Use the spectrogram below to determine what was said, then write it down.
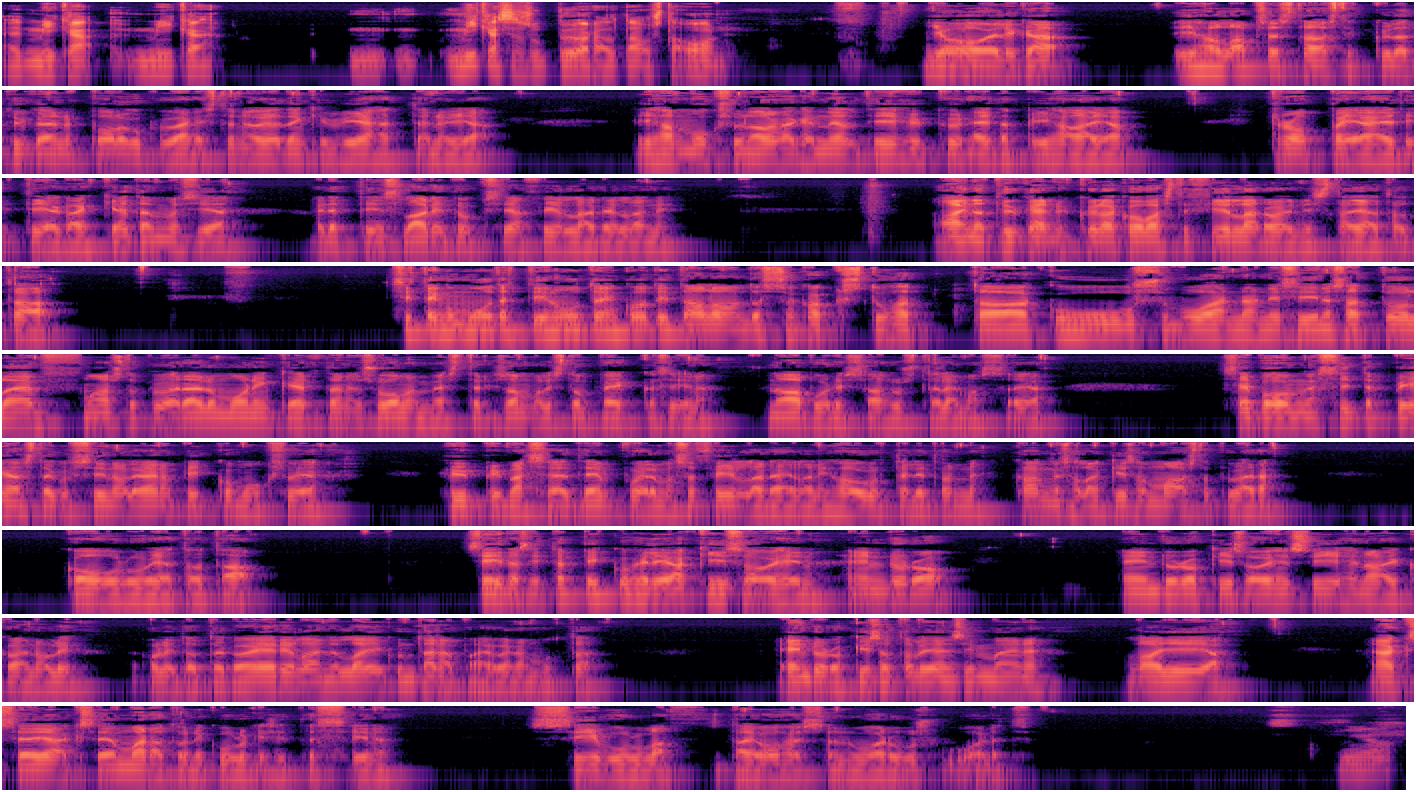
että mikä, mikä, mikä se sun pyöräilytausta on. Joo, eli ihan lapsesta asti kyllä tykännyt polkupyöristä, ne on jotenkin viehättänyt ja ihan muksun rakenneltiin hyppyreitä pihaa ja droppeja etittiin ja kaikkia tämmöisiä vedettiin sladituksia fillarilla, niin aina tykännyt kyllä kovasti fillaroinnista ja tota, sitten kun muutettiin uuteen kotitaloon tuossa 2006 vuonna, niin siinä sattui olemaan maastopyöräilyn moninkertainen Suomen mestari Sammaliston Pekka siinä naapurissa asustelemassa. Ja se bongas sitten pihasta, kun siinä oli aina pikkumuksuja hyppimässä ja temppuilemassa fillareilla, niin houkutteli tonne Kangasalan kisan maastopyörä kouluun. Ja tota, siitä sitten pikkuhiljaa kisoihin, enduro endurokisoihin siihen aikaan oli, oli totta kai erilainen laji kuin tänä päivänä, mutta endurokisat oli ensimmäinen laji ja XC ja XC maratoni kulki sitten siinä sivulla tai ohessa nuoruusvuodet. Joo.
